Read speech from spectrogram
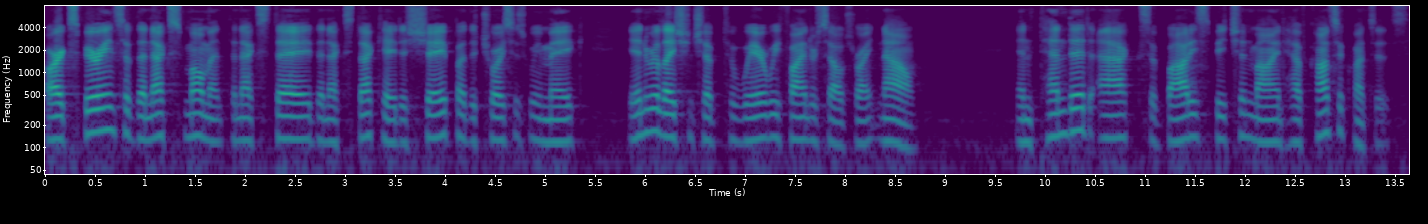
Our experience of the next moment, the next day, the next decade is shaped by the choices we make in relationship to where we find ourselves right now. Intended acts of body, speech, and mind have consequences.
